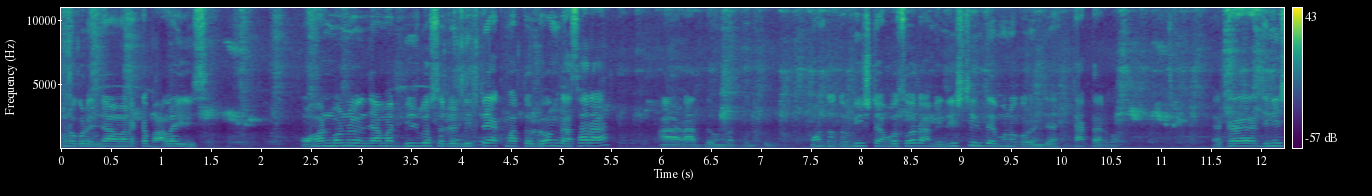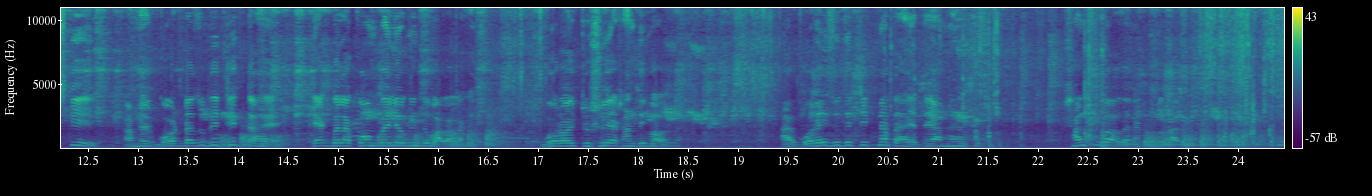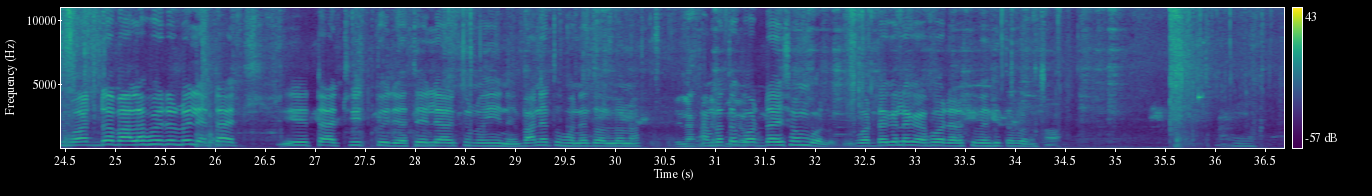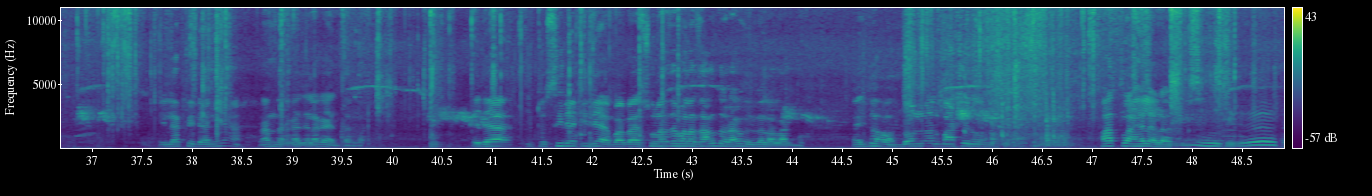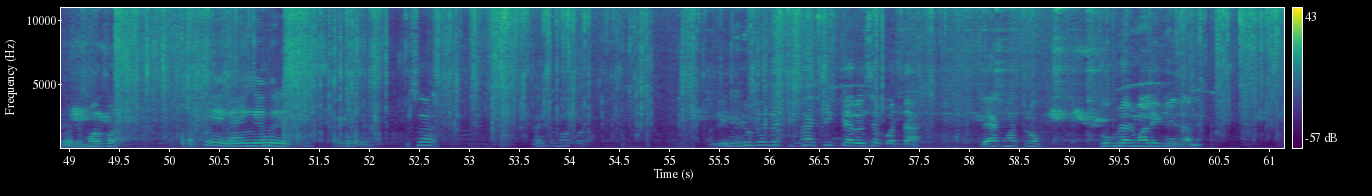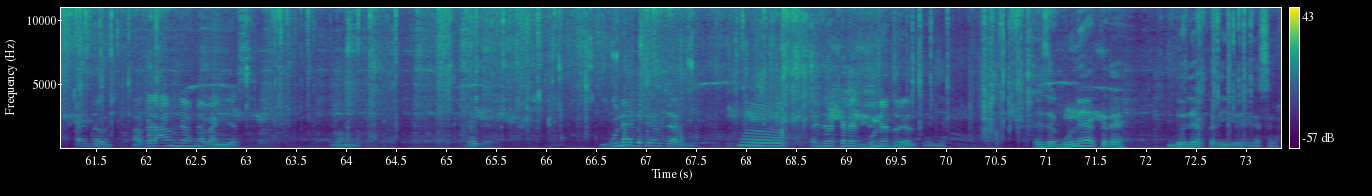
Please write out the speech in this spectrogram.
মনে করেন যে আমার একটা ভালোই হয়েছে। ওখান মনে যে আমার বিশ বছরের ভিতরে একমাত্র রংটা ছাড়া আর রাত দেওয়ান লাগবে না অন্তত বিশটা বছর আমি নিশ্চিন্তে মনে করেন যে থাকতে পারব। একটা জিনিস কি, আপনার গড়টা যদি ঠিক থাকে একবেলা কম পাইলেও কিন্তু ভালো লাগে। গড় একটু শুয়ে শান্তি পাওয়া যায়। আর গড়েই যদি ঠিক না থাকে, তে আপনার শান্তি পাওয়া যায় না কোনো কাজ বড্ড বালা হয়ে লইলে টাইট টাইট ফিট করে তেলে আর কোনো ই নেই। বানে তুফানে ধরলো না। আমরা তো গড্ডাই সম্বল। গড্ডা গেলে হওয়ার আর কিবা খেতে পারো এই লাকড়িটা নিয়ে রান্নার কাজে লাগাই তার এটা একটু সিরে টিরে বা চুলা যে বেলা জাল ধরা ওই বেলা লাগবো। এই দেখো দন্নার বাঁশের। পাতলা হেলা লাগবে। এই যে মরকটা। এই ভেঙ্গে হয়ে? এই যে মরকটা। মানে এটির উপরে যে কীভাবে টিকা রয়েছে গড্ডা একমাত্র পুকুরের মালিক এই জানে? এই দেখুন আগে আমনে আমনে ভাঙিয়ে আছে বন্ধ। এই যে গুনে ধরে আছে আর কি। হুম। এই যে একেবারে গুনে ধরে আছে এই যে। এই যে গুনে একেবারে ধরে একেবারে ইয়ে হয়ে গেছে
